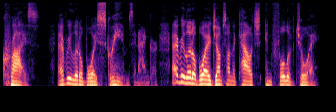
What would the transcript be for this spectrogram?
cries. Every little boy screams in anger. Every little boy jumps on the couch in full of joy.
